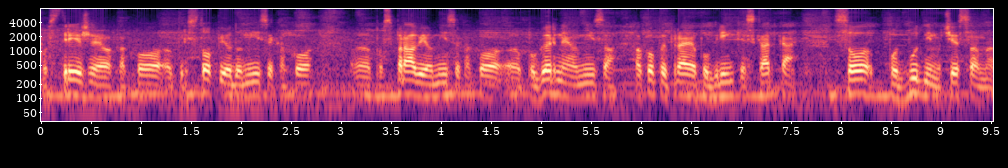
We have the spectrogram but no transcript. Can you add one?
postrežejo, kako pristopijo do mize, kako uh, pospravijo mizo, kako uh, pogrnejo mizo, kako pripravijo pogrinke. Skratka, so pod budnim očesom uh,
